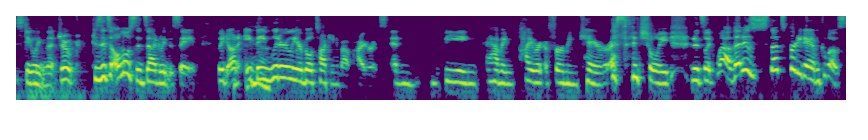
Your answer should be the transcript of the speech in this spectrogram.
stealing that joke because it's almost exactly the same. Like on, yeah. they literally are both talking about pirates and being having pirate affirming care essentially, and it's like wow, that is that's pretty damn close.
